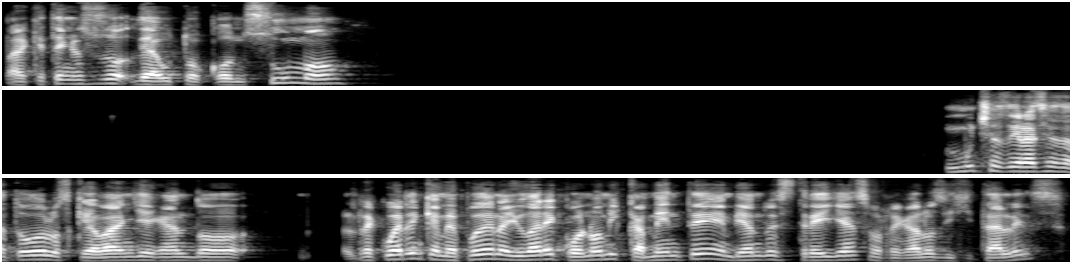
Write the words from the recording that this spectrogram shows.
para que tengas uso de autoconsumo. Muchas gracias a todos los que van llegando. Recuerden que me pueden ayudar económicamente enviando estrellas o regalos digitales.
